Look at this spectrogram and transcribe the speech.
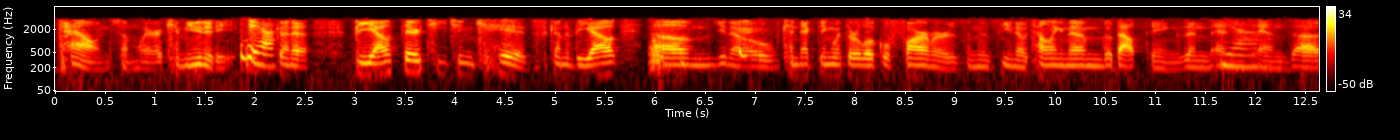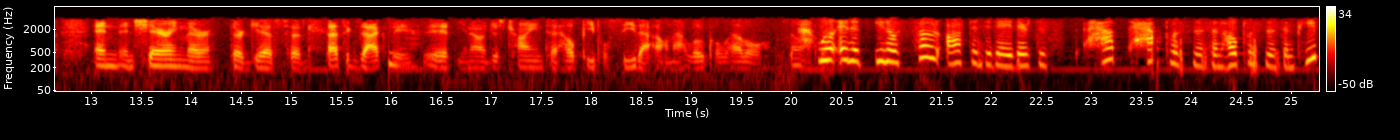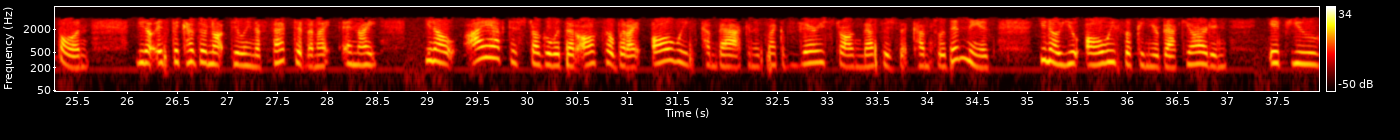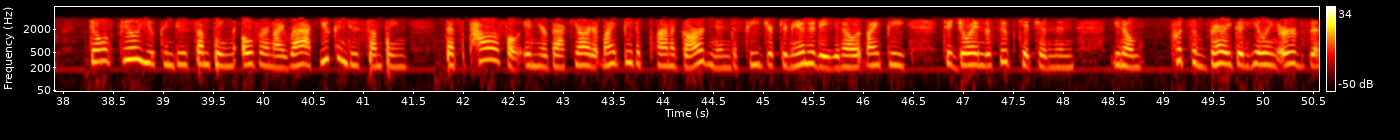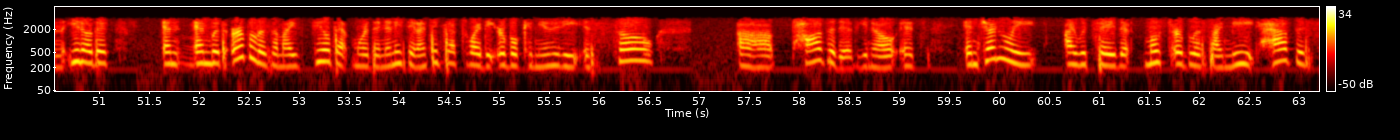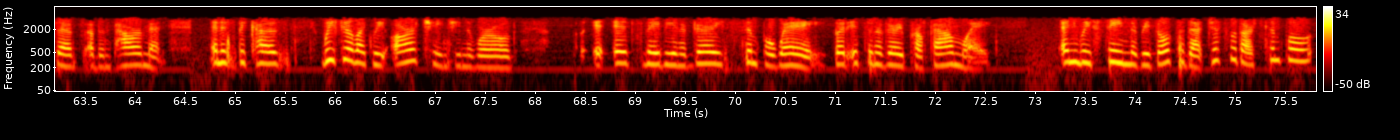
town somewhere, a community Yeah. that's gonna be out there teaching kids, going to be out, um, you know, connecting with their local farmers, and you know, telling them about things, and and yeah. and uh, and and sharing their their gifts. And that's exactly Yeah. it. You know, just trying to help people see that on that local level. So, Well, and it's you know so often today there's this hap- haplessness and hopelessness in people, and you know it's because they're not feeling effective. And I and I, you know, I have to struggle with that also. But I always come back, and it's like a very strong message that comes within me is, you know, you always look in your backyard, and if you don't feel you can do something over in Iraq, you can do something that's powerful in your backyard. It might be to plant a garden and to feed your community. You know, it might be to join the soup kitchen and you know put some very good healing herbs in. You know, there's and and with herbalism, I feel that more than anything. I think that's why the herbal community is so uh, positive. You know, it's and generally I would say that most herbalists I meet have this sense of empowerment, and it's because we feel like we are changing the world. It's maybe in a very simple way, but it's in a very profound way, and we've seen the results of that just with our simple,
